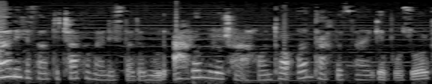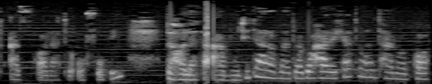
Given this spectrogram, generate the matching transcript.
مردی که سمت چپ من ایستاده بود اهرامی رو چرخان تا آن تخت سنگ بزرگ از حالت افقی به حالت عمودی درآمد و با حرکت آن تنابها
